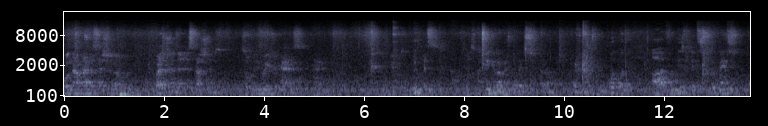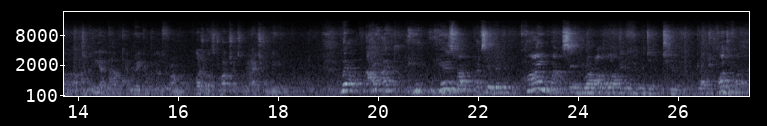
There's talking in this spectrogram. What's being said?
We'll now have a session of questions and discussions. So please raise your hands and you'll be able to. Yes. I thank you very much for this uh, very interesting report, but uh, from this it still remains uh, unclear how can we conclude from logical structure to actual being. Well, I, I, he- here's what I've said. That Quine once said you are ontologically committed to what you quantify.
